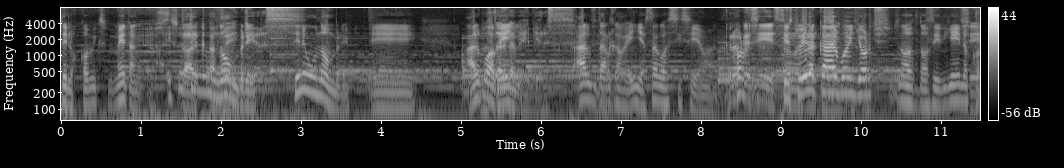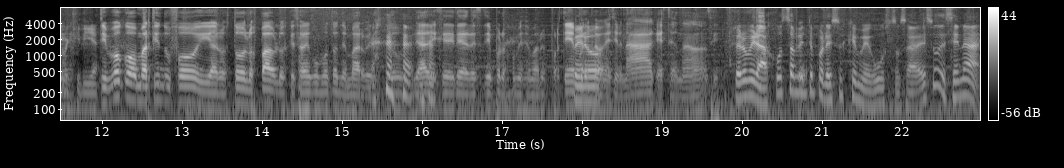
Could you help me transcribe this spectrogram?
de los cómics metan. Eso Dark tiene un nombre. Tienen un nombre. Eh, Algo Los Dark Avengers. Algo Dark Avengers, algo así se llama. Creo Jorge, que sí, Si estuviera acá el buen. George, nos, nos diría y nos Sí. corregiría. Te invoco a Martín Dufo y a los, todos los Pablos que saben un montón de Marvel. Yo ya dejé de leer ese tiempo los cómics de Marvel por tiempo. Pero- Pero... van a decir nada, que este nada, así. Pero mira, justamente por eso es que me gusta. O sea, es una escena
